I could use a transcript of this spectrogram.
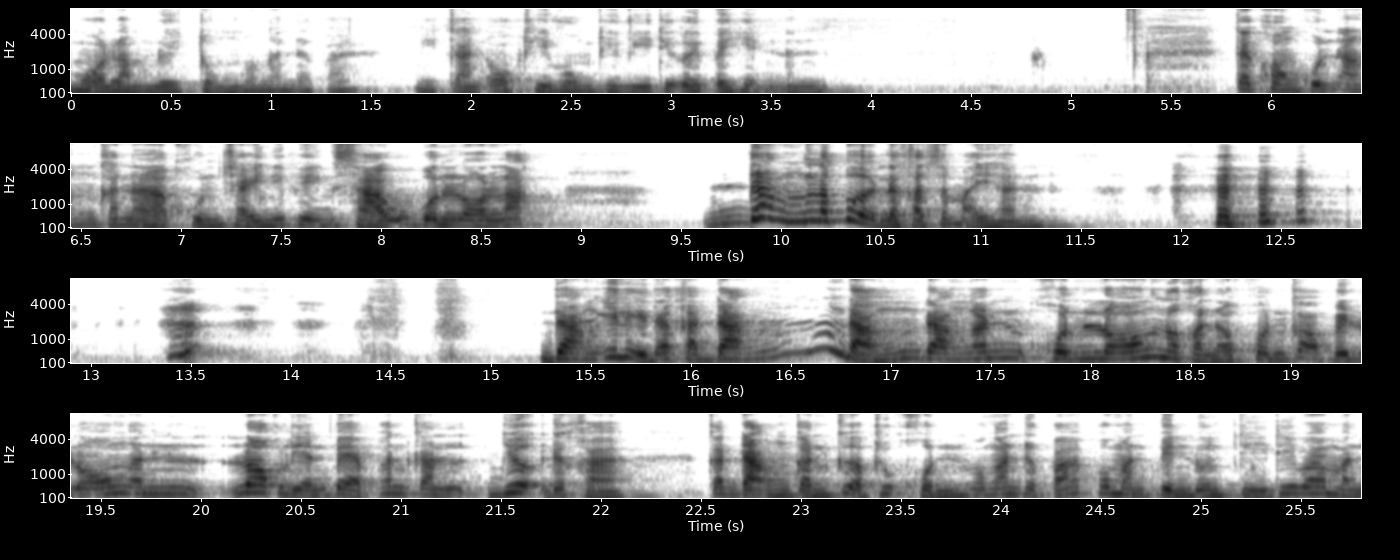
หมอลำโดยตรงว่างั้นนะปะมีการออกทีวงทีวีที่เอ้ยไปเห็นนั้น แต่ของคุณอังคณาคุณชัยนี่เพลงสาวอุบลรอรัก ดังระเบิดเลยค่ะสมัยหัน ดังอิหลีนะคะดัง ดัง ดังอันคนร้องเนาะค่ะเนาะคนก็เอาไปร้องอันลอกเลียนแบบพันกันเยอะเด้อค่ะ ก็ดังกันเกือบทุกคนว่างั้นเถอะปะเพราะมันเป็นดนตรีที่ว่ามัน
